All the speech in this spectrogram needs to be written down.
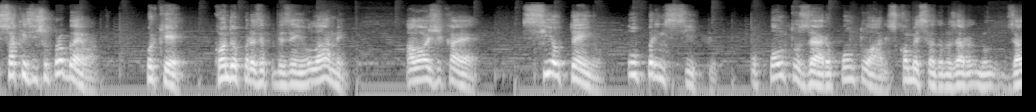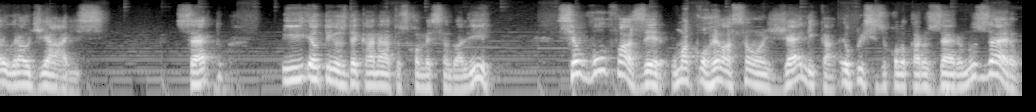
Só que existe um problema, porque quando eu, por exemplo, desenho o Lamen, a lógica é se eu tenho o princípio, o ponto zero, o ponto Ares, começando no zero, no zero grau de Ares, certo? E eu tenho os decanatos começando ali, se eu vou fazer uma correlação angélica, eu preciso colocar o zero no zero.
